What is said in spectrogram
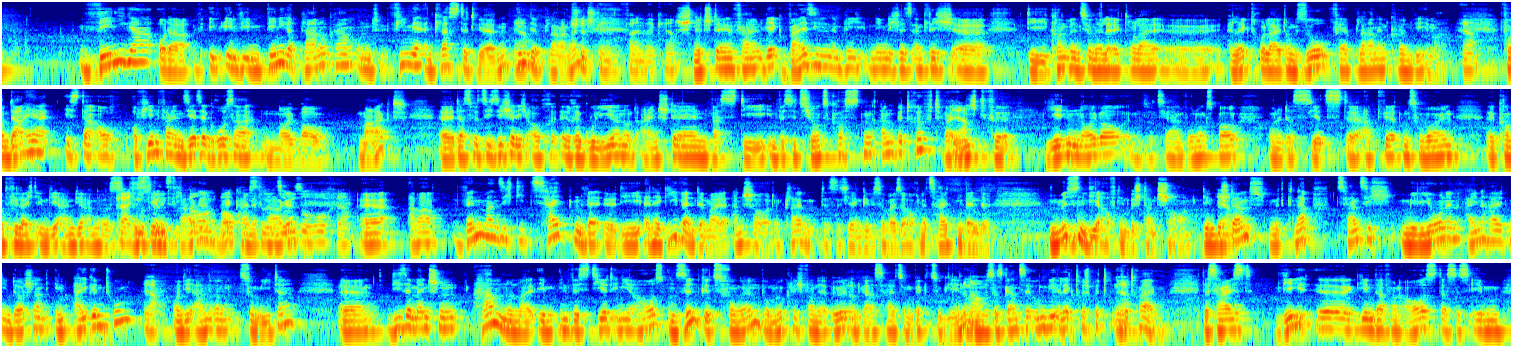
weniger oder irgendwie weniger Planung haben und viel mehr entlastet werden in der Planung. Schnittstellen fallen weg, ja. Schnittstellen fallen weg, weil sie nämlich, nämlich letztendlich äh, die konventionelle Elektrolei äh, Elektroleitung so verplanen können wie immer. Ja. Von daher ist da auch auf jeden Fall ein sehr, sehr großer Neubaumarkt. Äh, das wird sich sicherlich auch regulieren und einstellen, was die Investitionskosten anbetrifft, weil Ja. nicht für jeden Neubau im sozialen Wohnungsbau, ohne das jetzt äh, abwerten zu wollen, äh, kommt vielleicht irgendwie ein die andere Klar, ich muss System in Frage, bauen, ne, keine Frage. sowieso hoch, ja. Äh, aber wenn man sich die Zeitenwe äh, die Energiewende mal anschaut, und klar, das ist ja in gewisser Weise auch eine Zeitenwende, müssen wir auf den Bestand schauen. Den Bestand mit knapp 20 Millionen Einheiten in Deutschland im Eigentum Ja. und die anderen zu Mieter. Ähm, diese Menschen haben nun mal eben investiert in ihr Haus und sind gezwungen, womöglich von der Öl- und Gasheizung wegzugehen Genau. und müssen das Ganze irgendwie elektrisch bet Ja. betreiben. Das heißt, wir äh, gehen davon aus, dass es eben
